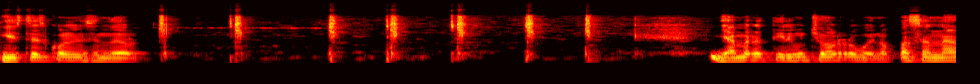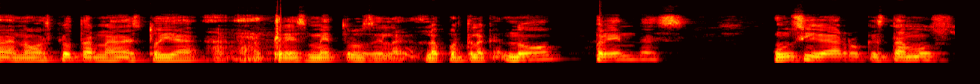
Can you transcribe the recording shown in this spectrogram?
y estés con el encendedor. Ya me retiré un chorro, güey, no pasa nada, no va a explotar nada, estoy a, tres metros de la, la puerta de la casa. No prendas un cigarro que estamos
